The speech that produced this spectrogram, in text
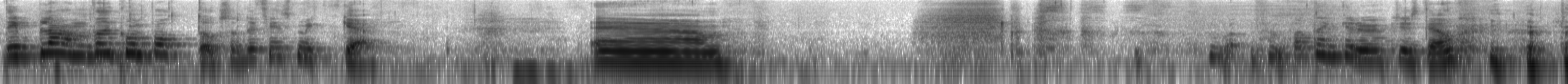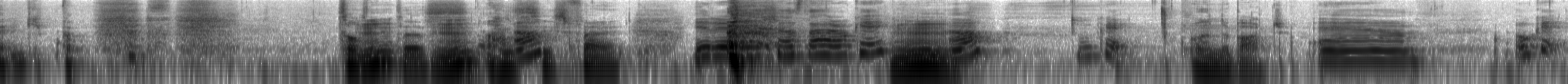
Det är blandad kompott också, det finns mycket. Vad, tänker du Christian? Jag tänker på Tottes Mm, mm. ansiktsfärg. Är det, känns det här okej? Mm. Ja, okej. Underbart. Ehm, Okej,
